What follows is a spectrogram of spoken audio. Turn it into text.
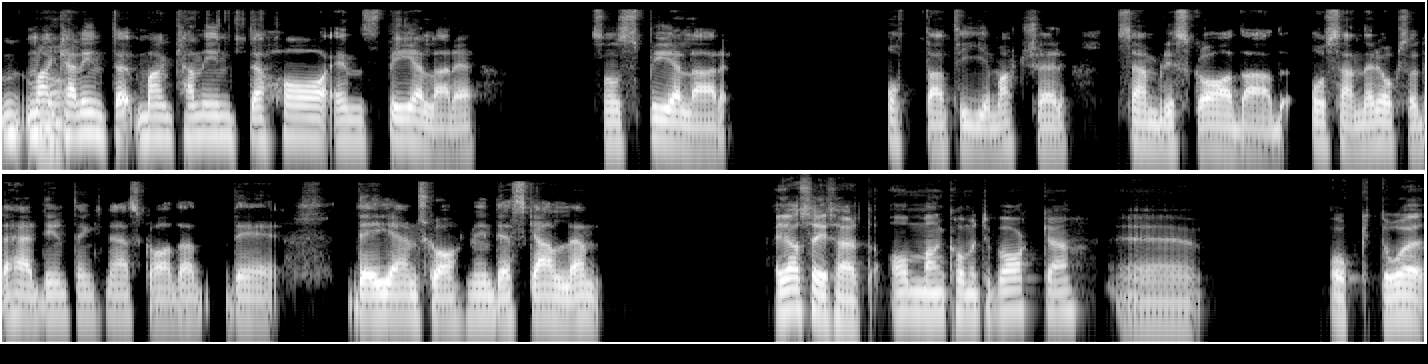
man, ja. kan inte, man kan inte ha en spelare som spelar 8-10 matcher, sen blir skadad och sen är det också det här, det är inte en knäskada, det, det är hjärnskakning, det är skallen. Jag säger så här att om man kommer tillbaka eh, och då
